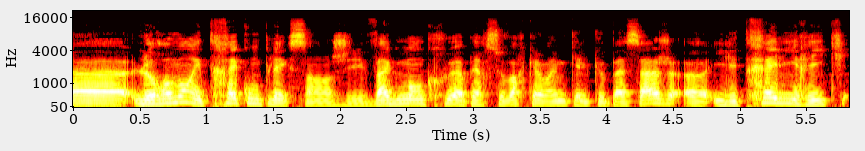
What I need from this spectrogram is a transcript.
euh, le roman est très complexe, hein. j'ai vaguement cru apercevoir quand même quelques passages. Euh, il est très lyrique,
